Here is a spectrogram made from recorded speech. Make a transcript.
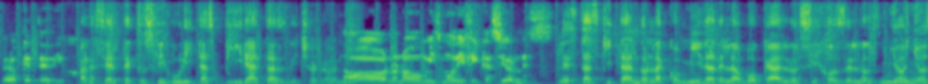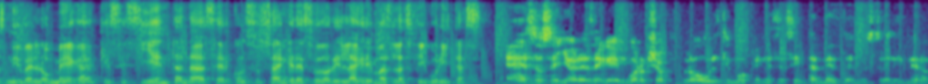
Pero ¿qué te digo? Para hacerte tus figuritas piratas, bicholón. No, no, no, mis modificaciones. Le estás quitando la comida de la boca a los hijos de los ñoños nivel omega que se sientan a hacer con su sangre, sudor y lágrimas las figuritas. Esos señores de Game Workshop, lo último que necesitan es de nuestro dinero.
